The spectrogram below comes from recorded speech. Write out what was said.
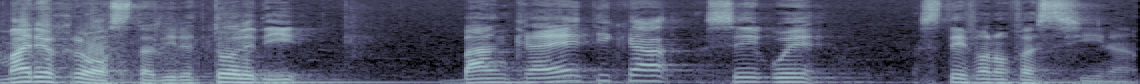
Mario Crosta, direttore di Banca Etica, segue Stefano Fassina.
